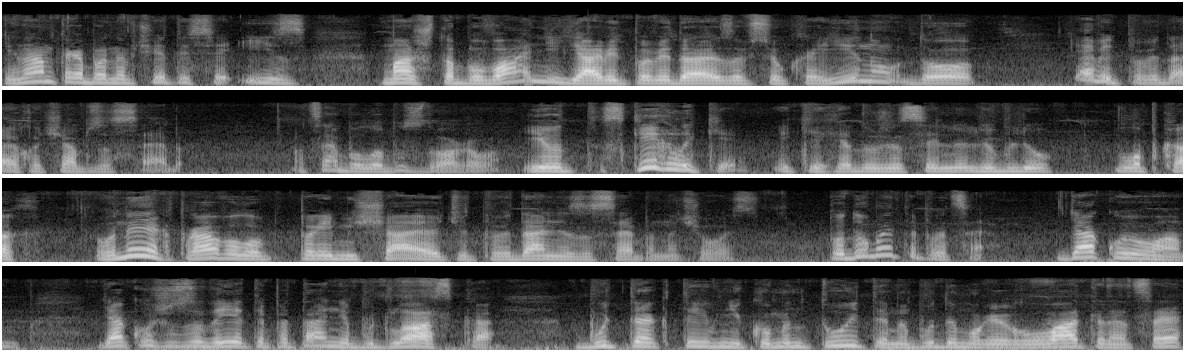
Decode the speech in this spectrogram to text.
І нам треба навчитися із масштабування. Я відповідаю за всю країну, до я відповідаю хоча б за себе. Оце було б здорово. І от скиглики, яких я дуже сильно люблю в лапках, вони, як правило, переміщають відповідальність за себе на чогось. Подумайте про це. Дякую вам. Дякую, що задаєте питання. Будь ласка, будьте активні, коментуйте. Ми будемо реагувати на це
